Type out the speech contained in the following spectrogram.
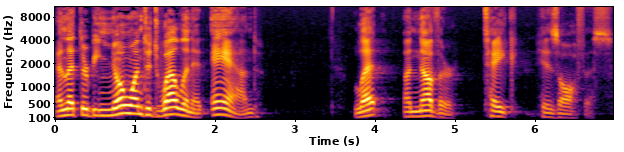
and let there be no one to dwell in it, and let another take his office.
